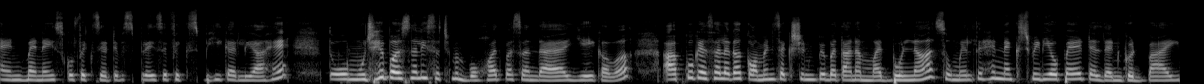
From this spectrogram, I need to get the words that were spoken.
एंड मैंने इसको फिक्सेटिव स्प्रे से फिक्स भी कर लिया है। तो मुझे पर्सनली सच में बहुत पसंद आया ये कवर आपको कैसा लगा कमेंट सेक्शन पे बताना मत भूलना। सो so, मिलते हैं नेक्स्ट वीडियो पे। Till then goodbye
